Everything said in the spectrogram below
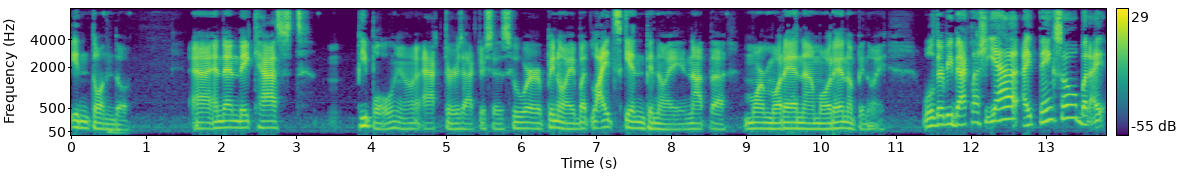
In Tondo, uh, and then they cast people, you know, actors, actresses who were Pinoy, but light skinned Pinoy, not the more morena, moreno Pinoy. Will there be backlash? Yeah, I think so, but I,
